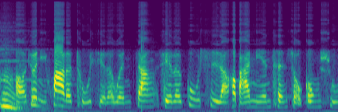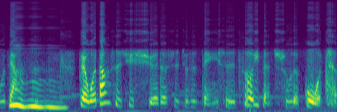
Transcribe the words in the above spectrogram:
嗯，哦，就你画了图，写了文章，写了故事，然后把它粘成手工书这样子。嗯嗯。对我当时去学的是，就是等于是做一本书的过程。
